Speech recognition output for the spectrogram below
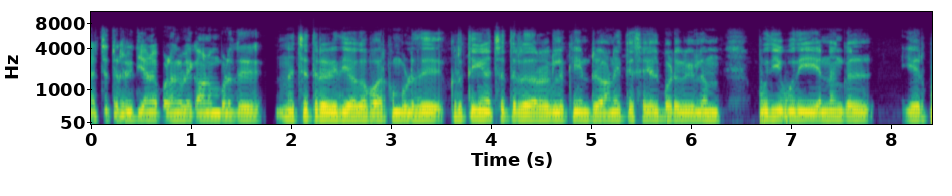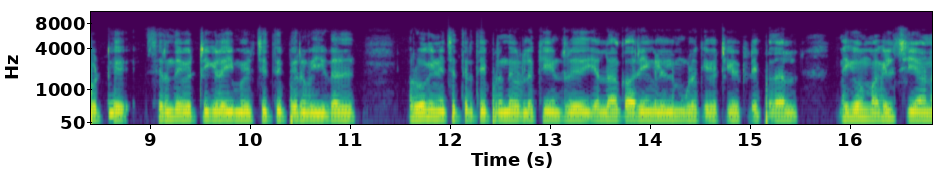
நட்சத்திர ரீதியான பலன்களை காணும் பொழுது நட்சத்திர ரீதியாக பார்க்கும் பொழுது கிருத்திகை நட்சத்திரதாரர்களுக்கு இன்று அனைத்து செயல்பாடுகளிலும் புதிய புதிய எண்ணங்கள் ஏற்பட்டு சிறந்த வெற்றிகளை முயற்சித்து பெறுவீர்கள். ரோகி நட்சத்திரத்தை பிறந்தவர்களுக்கு இன்று எல்லா காரியங்களிலும் உங்களுக்கு வெற்றிகள் கிடைப்பதால் மிகவும் மகிழ்ச்சியான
